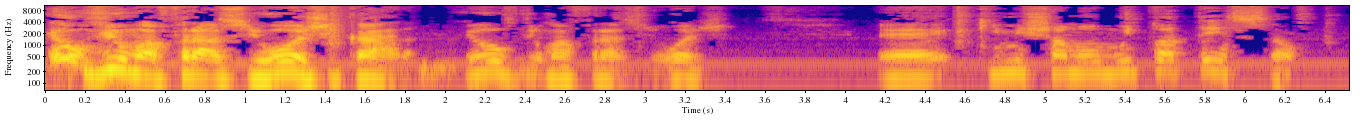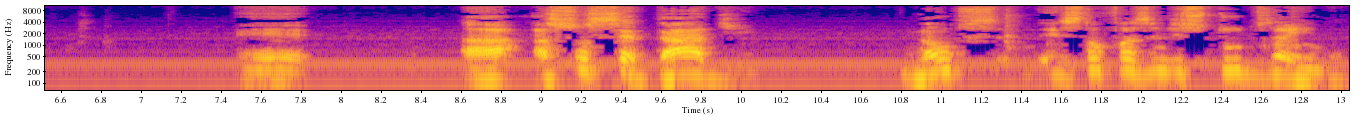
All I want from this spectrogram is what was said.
Eu ouvi uma frase hoje, cara. Eu ouvi uma frase hoje é, que me chamou muito a atenção. É, a, a sociedade não eles estão fazendo estudos ainda,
